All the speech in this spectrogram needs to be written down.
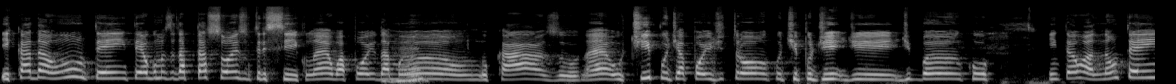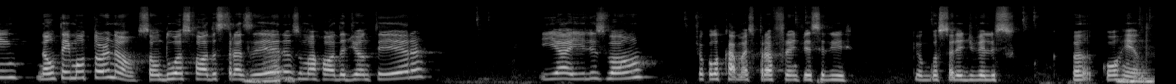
E cada um tem, tem algumas adaptações no triciclo, né? O apoio da uhum. mão, no caso, né? O tipo de apoio de tronco, o tipo de, de, de banco. Então, ó, não tem, não tem motor, não. São duas rodas traseiras, uhum. uma roda dianteira. E aí eles vão Deixa eu colocar mais para frente, ver se ele. que eu gostaria de ver eles correndo. Uhum.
